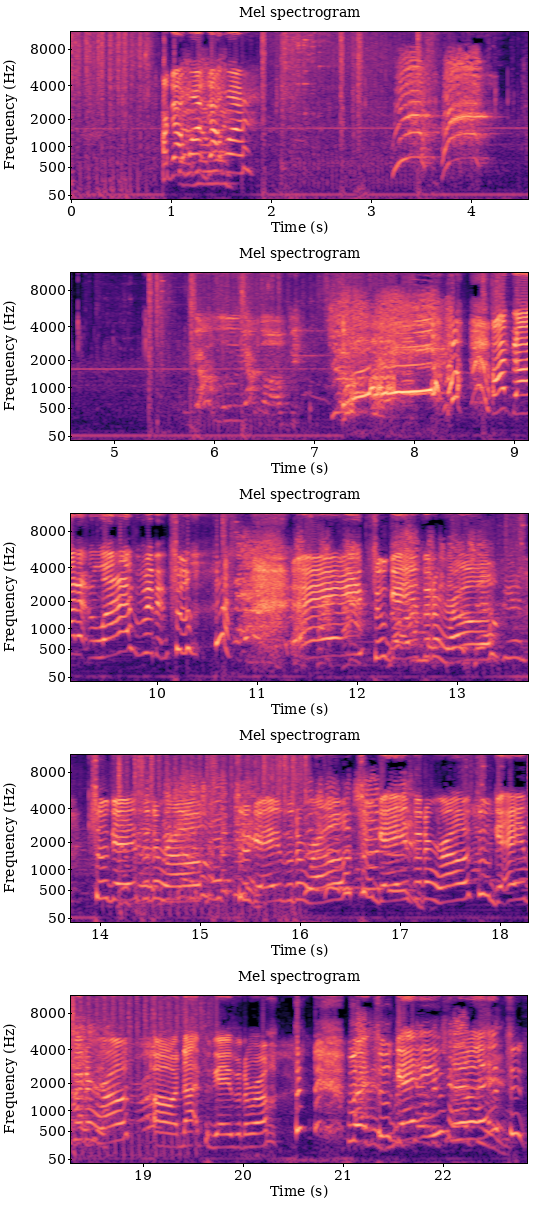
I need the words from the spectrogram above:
them. I got Got one, got another one. Y'all lose. Y'all lost. I died at the last minute too. hey, two games in a row. Two games in a row. Two games in a row. Two games in a row. Two games in a row. Oh, not two games in a row. but two just- we killed the games. What? Two,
